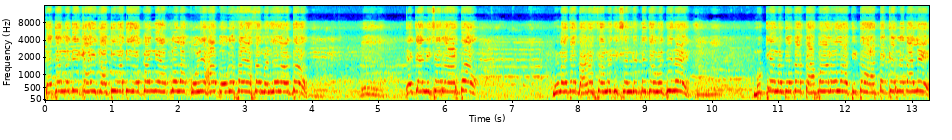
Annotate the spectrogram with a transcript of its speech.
त्याच्यामध्ये काही जातीवादी लोकांनी आपल्याला कोळी हा बोगस आहे असं म्हणलेलं होतं. त्याच्या निषेधार्थ मी माझ्या भारत सामाजिक संघटनेच्या वतीने मुख्यमंत्र्याचा ताफा अडवला. तिथं अटक करण्यात आले.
